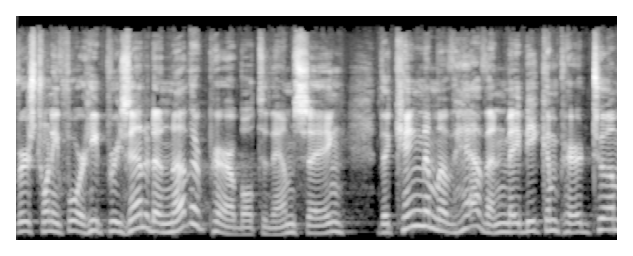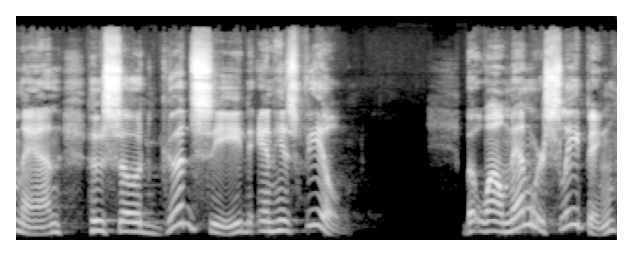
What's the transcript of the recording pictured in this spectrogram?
verse 24, he presented another parable to them, saying, The kingdom of heaven may be compared to a man who sowed good seed in his field. But while men were sleeping,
